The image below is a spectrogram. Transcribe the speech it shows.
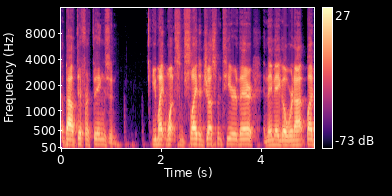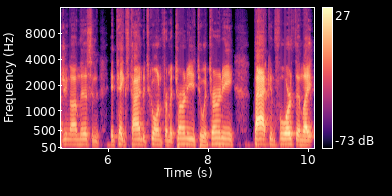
about different things and you might want some slight adjustments here or there, and they may go, "We're not budging on this," and it takes time. It's going from attorney to attorney, back and forth, and like,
